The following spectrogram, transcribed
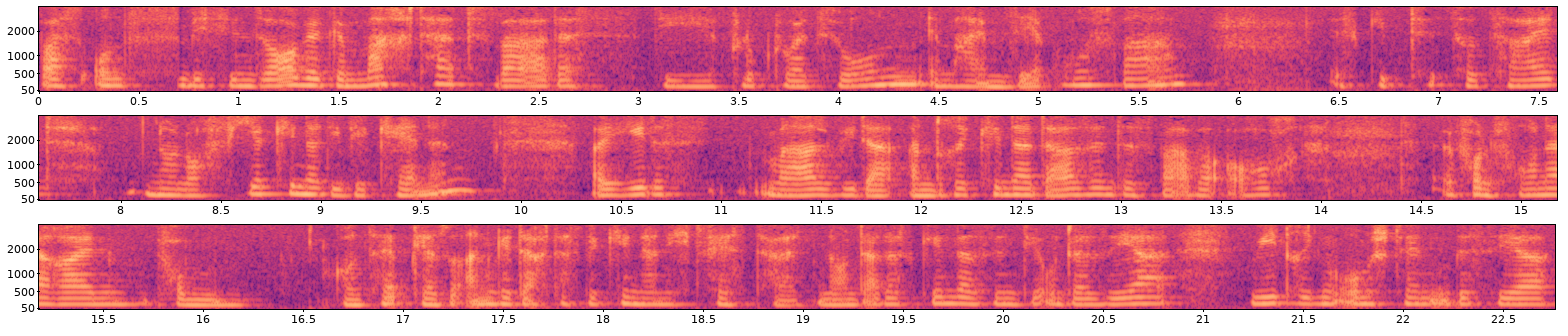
Was uns ein bisschen Sorge gemacht hat, war, dass die Fluktuation im Heim sehr groß war. Es gibt zurzeit nur noch vier Kinder, die wir kennen, weil jedes Mal wieder andere Kinder da sind. Es war aber auch von vornherein vom Konzept her so angedacht, dass wir Kinder nicht festhalten. Und da das Kinder sind, die unter sehr widrigen Umständen bisher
